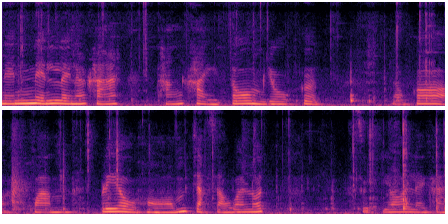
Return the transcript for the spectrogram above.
เน้นๆเลยนะคะ ทั้งไข่ต้มโยเกิร์ต แล้วก็ความเปรี้ยวหอมจากเสาวรสสุดยอดเลยค่ะ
